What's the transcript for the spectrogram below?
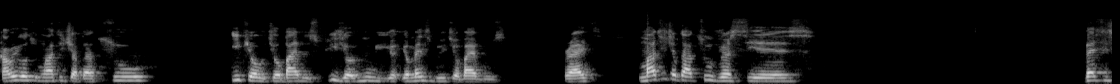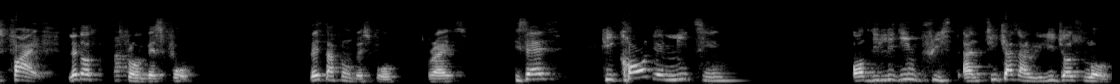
Can we go to Matthew chapter 2? If you're with your Bibles, please, you're you're meant to be with your Bibles, right? Matthew chapter 2, verses verses 5. Let us start from verse 4. Let's start from verse 4, right? He says, He called a meeting of the leading priests and teachers and religious law,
